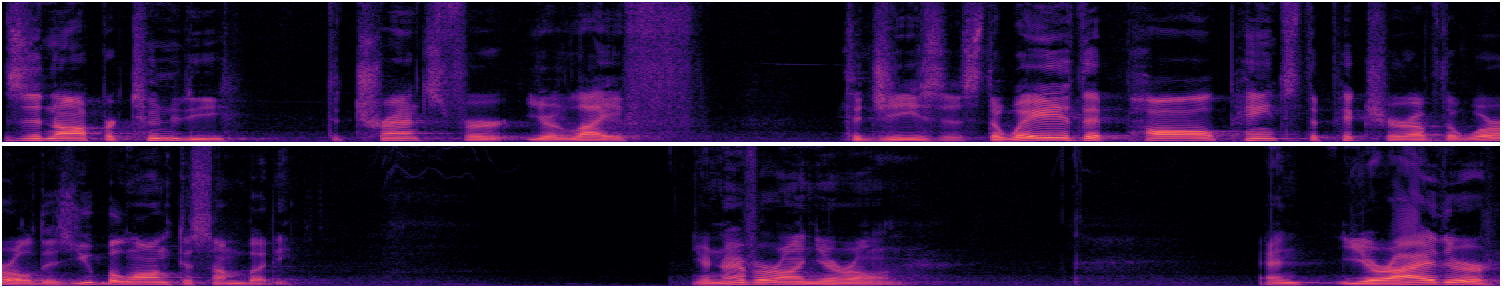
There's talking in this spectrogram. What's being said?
this is an opportunity to transfer your life to Jesus. The way that Paul paints the picture of the world is you belong to somebody. You're never on your own. And you're either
